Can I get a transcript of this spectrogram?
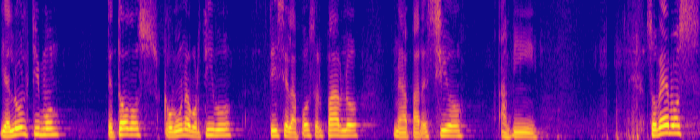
y al último de todos, como un abortivo, dice el apóstol Pablo, me apareció a mí. Sabemos,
